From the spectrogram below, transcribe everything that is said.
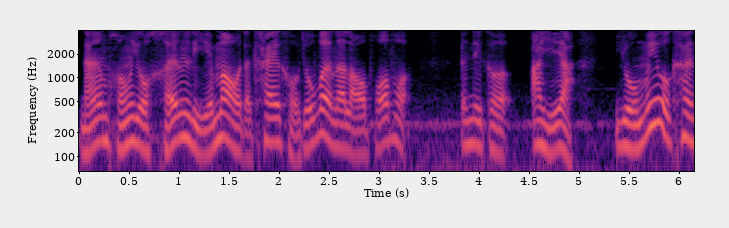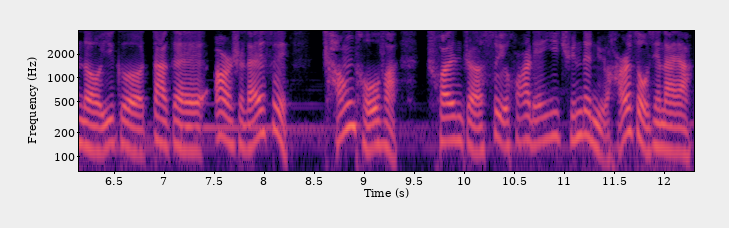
男朋友很礼貌的开口就问了老婆婆：“，那个阿姨呀。”有没有看到一个大概二十来岁、长头发、穿着碎花连衣裙的女孩走进来呀？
